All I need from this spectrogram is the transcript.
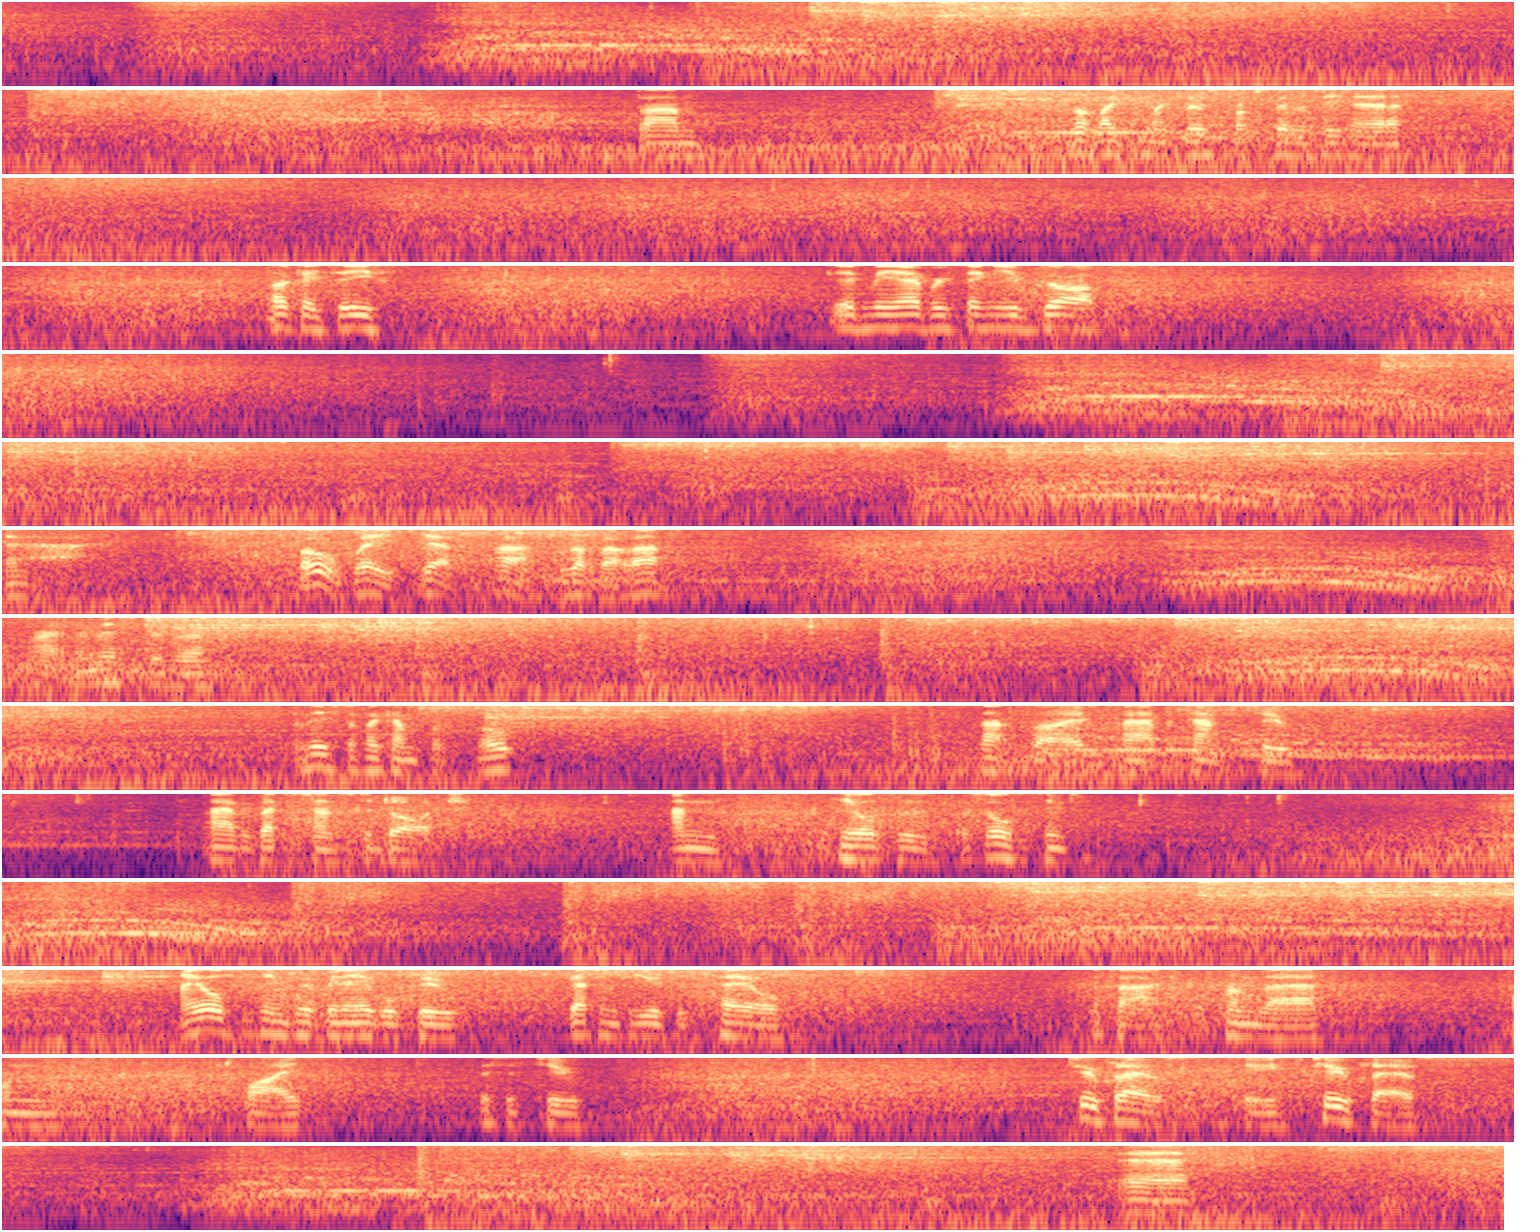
Um, not liking my close proximity here. Okay, Seath. Give me everything you've got. Ah. Oh, wait, yes. Ah, forgot about that. Right, I missed with the... least if I come from... Oh. That side, I have a chance to... I have a better chance to dodge. And he also... Also seemed to I also seem to have been able to get him to use his tail attack from there on twice. This is too too close, see, too close. Uh,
